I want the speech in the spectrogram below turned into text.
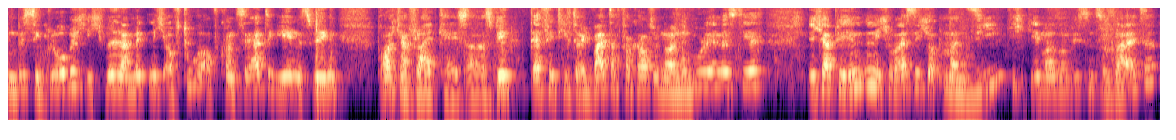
ein bisschen klobig. Ich will damit nicht auf Tour, auf Konzerte gehen, deswegen brauche ich kein Flight Case. Also es wird definitiv direkt weiterverkauft und neue Module investiert. Ich habe hier hinten, ich weiß nicht, ob man sieht, ich gehe mal so ein bisschen zur Seite.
